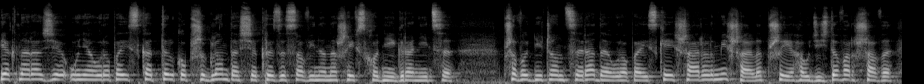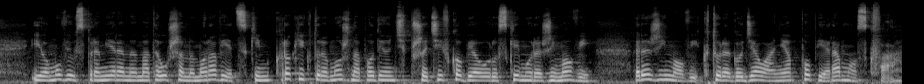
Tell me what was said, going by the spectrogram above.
Jak na razie Unia Europejska tylko przygląda się kryzysowi na naszej wschodniej granicy. Przewodniczący Rady Europejskiej Charles Michel przyjechał dziś do Warszawy i omówił z premierem Mateuszem Morawieckim kroki, które można podjąć przeciwko białoruskiemu reżimowi, reżimowi, którego działania popiera Moskwa.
